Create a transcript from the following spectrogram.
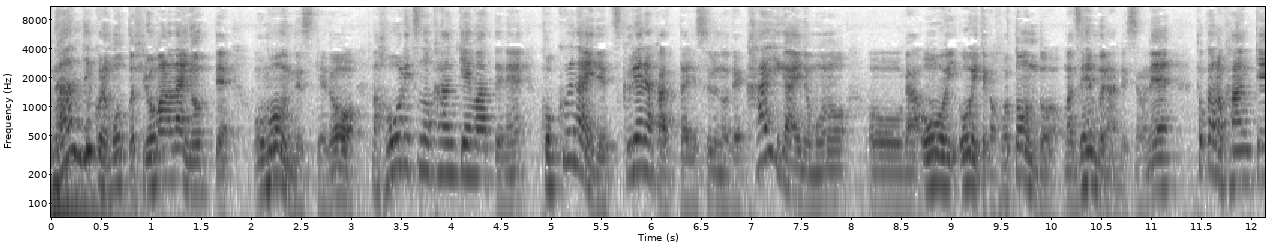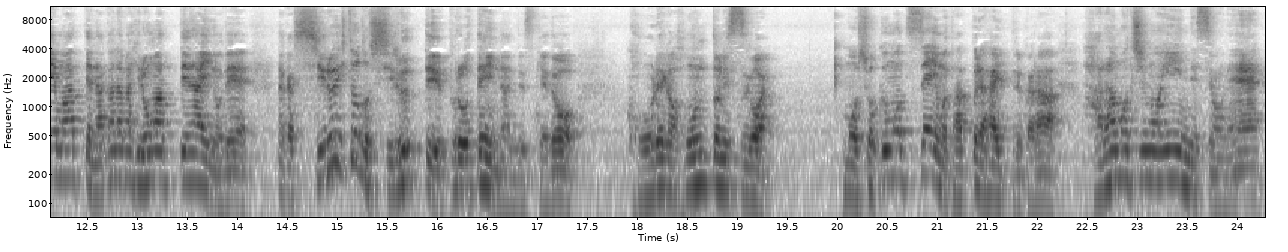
なんでこれもっと広まらないのって思うんですけど、まあ、法律の関係もあってね、国内で作れなかったりするので、海外のものが多い、多いというかほとんど、まあ、全部なんですよね。とかの関係もあってなかなか広まってないので、なんか知る人ぞ知るっていうプロテインなんですけど、これが本当にすごい。もう食物繊維もたっぷり入ってるから腹持ちもいいんですよね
